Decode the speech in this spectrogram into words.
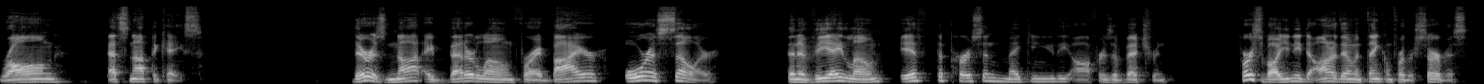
wrong. That's not the case. There is not a better loan for a buyer or a seller than a VA loan if the person making you the offer is a veteran. First of all, you need to honor them and thank them for their service.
